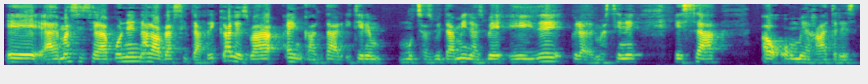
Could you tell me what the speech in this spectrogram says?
Eh, además, si se la ponen a la brasita rica, les va a encantar. Y tienen muchas vitaminas B, E y D, pero además tiene esa omega 3.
